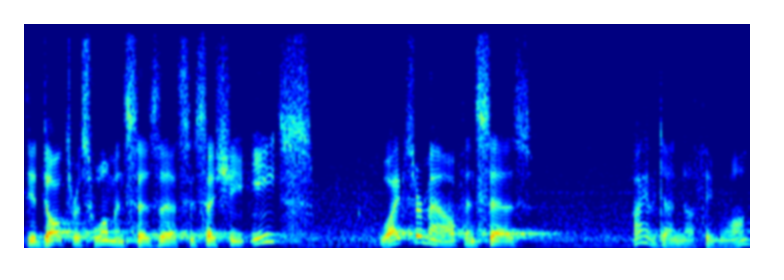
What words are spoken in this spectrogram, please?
the adulterous woman says this it says, She eats wipes her mouth, and says, I have done nothing wrong.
